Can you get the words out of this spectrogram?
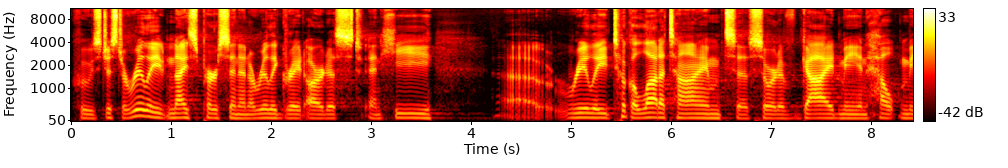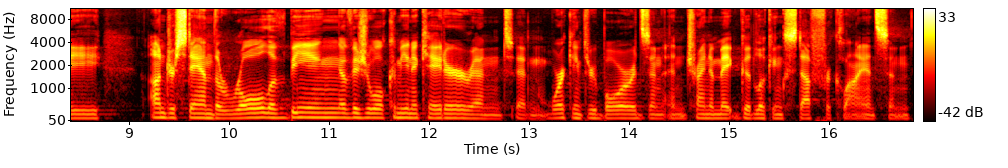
who's just a really nice person and a really great artist. And he uh, really took a lot of time to sort of guide me and help me understand the role of being a visual communicator and, and working through boards and, and trying to make good looking stuff for clients and,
